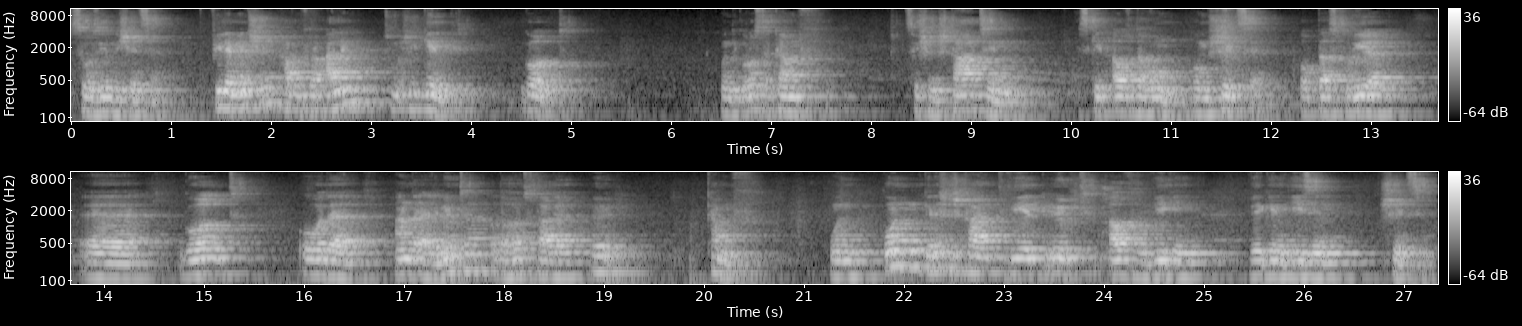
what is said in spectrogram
So sind die Schätze. Viele Menschen haben vor allem zum Beispiel Geld, Gold. Und der große Kampf zwischen Staaten, es geht auch darum, um Schätze. Ob das früher äh, Gold oder andere Elemente oder heutzutage Öl. Kampf. Und Ungerechtigkeit wird geübt, auch wegen, wegen diesen Schätzen.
